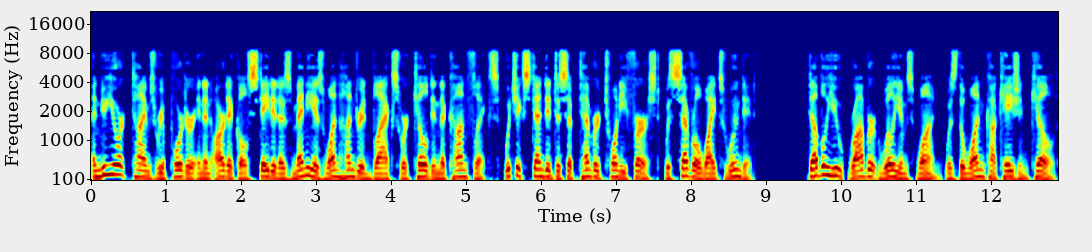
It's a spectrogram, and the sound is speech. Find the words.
A New York Times reporter in an article stated as many as 100 blacks were killed in the conflicts, which extended to September 21, with several whites wounded. W. Robert Williams was the one Caucasian killed.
